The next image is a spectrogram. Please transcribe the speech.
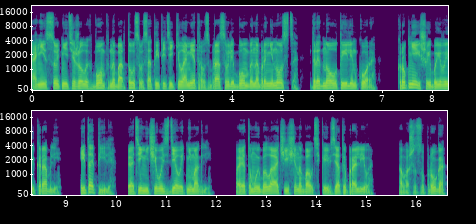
Они из сотни тяжелых бомб на борту с высоты 5 километров сбрасывали бомбы на броненосцы, дредноуты и линкоры, крупнейшие боевые корабли, и топили, те ничего сделать не могли. Поэтому и была очищена Балтика и взяты проливы. А ваша супруга?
